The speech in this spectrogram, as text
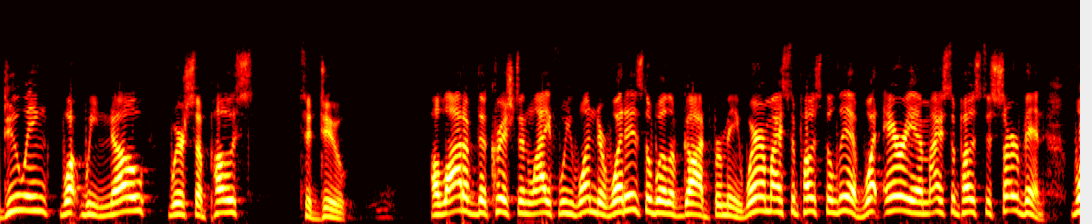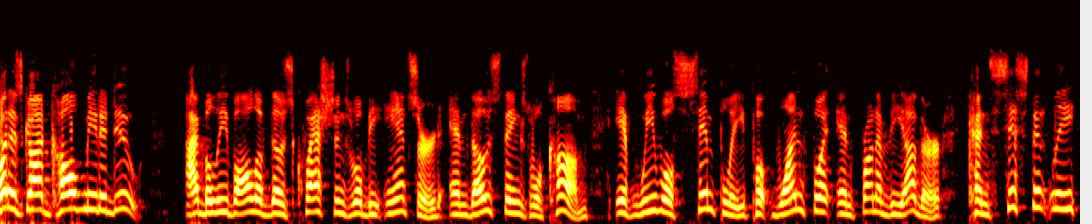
doing what we know we're supposed to do. A lot of the Christian life, we wonder, what is the will of God for me? Where am I supposed to live? What area am I supposed to serve in? What has God called me to do? I believe all of those questions will be answered and those things will come if we will simply put one foot in front of the other, consistently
